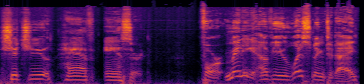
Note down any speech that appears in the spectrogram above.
should you have answered? For many of you listening today,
